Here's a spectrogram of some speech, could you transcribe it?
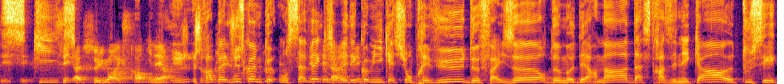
c'est absolument extraordinaire. Je, rappelle juste quand même qu'on savait qu'il y avait des communications prévues de Pfizer, de Moderna, d'AstraZeneca. Euh, tous ces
